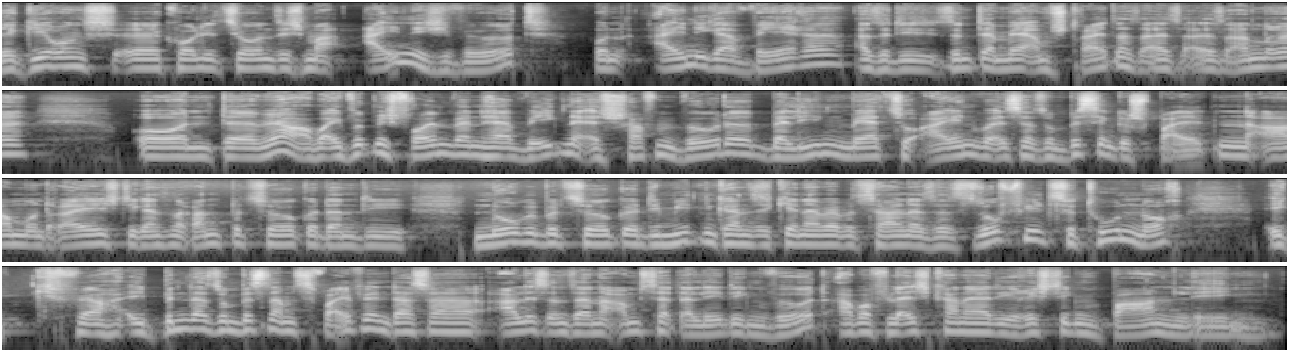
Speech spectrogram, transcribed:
Regierungskoalition sich mal einig wird und einiger wäre. Also die sind ja mehr am Streit als alles andere. Und äh, ja, aber ich würde mich freuen, wenn Herr Wegner es schaffen würde, Berlin mehr zu ein, weil es ja so ein bisschen gespalten, arm und reich, die ganzen Randbezirke, dann die Nobelbezirke, die Mieten kann sich keiner mehr bezahlen. Also es ist so viel zu tun noch. Ich, ja, ich bin da so ein bisschen am Zweifeln, dass er alles in seiner Amtszeit erledigen wird, aber vielleicht kann er ja die richtigen Bahnen legen.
